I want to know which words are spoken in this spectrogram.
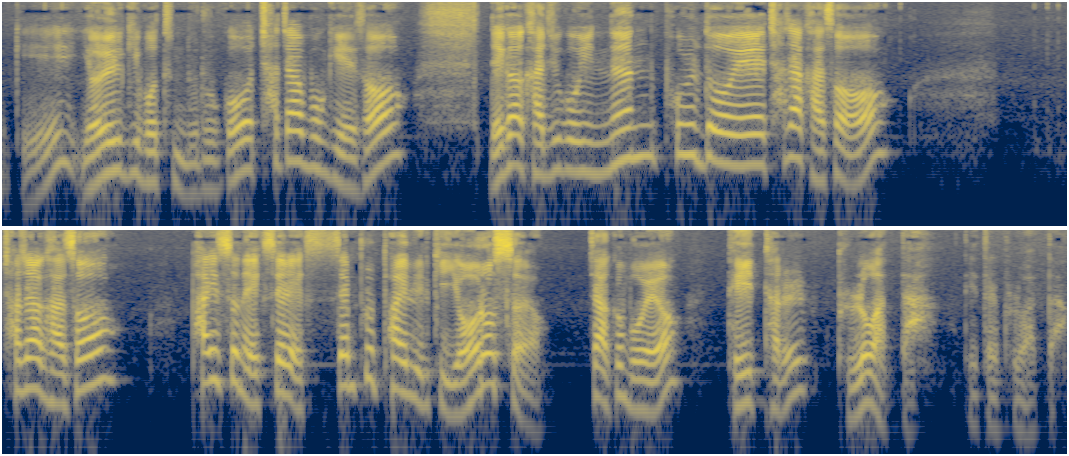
여기 열기 버튼 누르고 찾아보기에서 내가 가지고 있는 폴더에 찾아가서 찾아가서 파이썬 엑셀 엑- 샘플 파일을 이렇게 열었어요. 자, 그 뭐예요? 데이터를 불러왔다. 데이터를 불러왔다.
